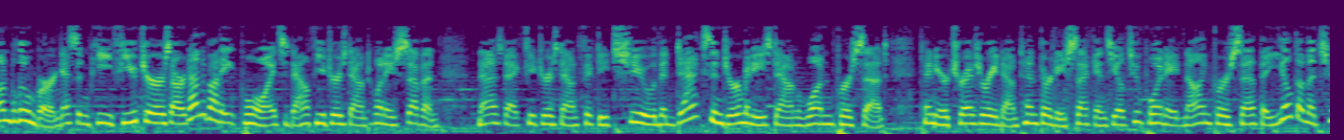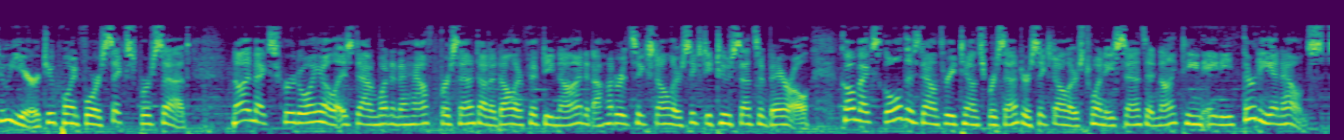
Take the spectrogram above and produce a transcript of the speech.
On Bloomberg, S&P futures are down about 8 points. Dow futures down 27. NASDAQ futures down 52. The DAX in Germany is down 1%. 10-year treasury down 1030 seconds. Yield 2.89%. The yield on the two-year 2. 1.46%. NYMEX crude oil is down 1.5% on $1.59 at $106.62 a barrel. COMEX gold is down 3 tenths percent or $6.20 at 19.80.30 an ounce.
